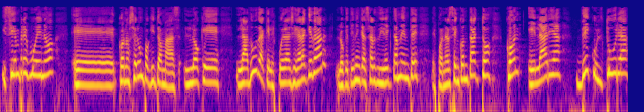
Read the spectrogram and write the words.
y siempre es bueno eh, conocer un poquito más. Lo que, la duda que les pueda llegar a quedar, lo que tienen que hacer directamente es ponerse en contacto con el área de cultura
